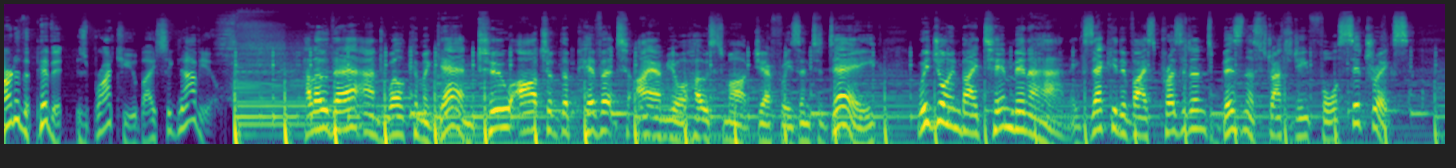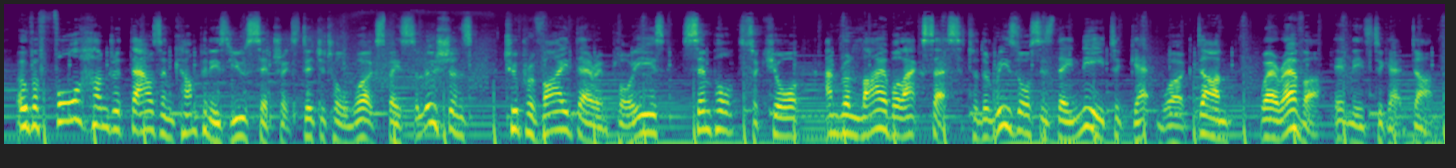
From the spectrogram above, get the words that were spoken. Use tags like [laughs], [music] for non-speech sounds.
Art of the Pivot is brought to you by Signavio. Hello there, and welcome again to Art of the Pivot. I am your host, Mark Jeffries, and today we're joined by Tim Minahan, Executive Vice President, Business Strategy for Citrix. Over 400,000 companies use Citrix digital workspace solutions to provide their employees simple, secure, and reliable access to the resources they need to get work done wherever it needs to get done.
